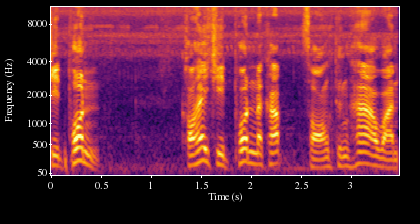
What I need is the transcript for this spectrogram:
ฉีดพ่นเขาให้ฉีดพ่นนะครับ2ถึง5วัน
